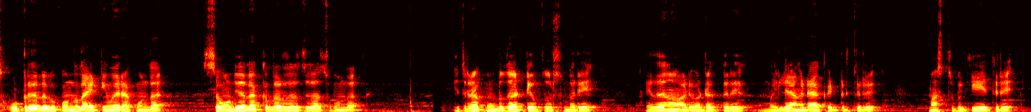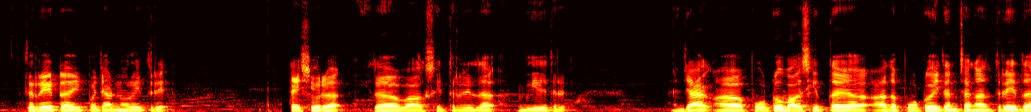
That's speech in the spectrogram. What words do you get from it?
ಸ್ಕೂಟ್ರ್ ಎಲ್ಲ ಬೇಕೊಂದು, ಲೈಟಿಂಗ್ ವೈರ್ ಹಾಕೊಂಡ ಸೌಂಡ್ ಎಲ್ಲ ಕಲರ್ ಹಚ್ಕೊಂಡ ಈ ಥರ ಕುಂಡದ ಟೇಪ್ ತೋರಿಸ್ಬರಿ. ಇದು ನಾವು ಅಡ್ವರ್ಟ್ ರೀ ಇಲ್ಲೇ ಅಂಗಡ್ಯಾಗ ಇಟ್ಟಿರ್ತೀವಿ ರೀ ಮಸ್ತ್ ಬೇಕಿ ಐತ್ರಿ. ಇದು ರೇಟ ಇಪ್ಪತ್ತೆರಡು ನೂರು ಐತ್ರಿ. ತೈಸೂರ ಇದು ಬಾಕ್ಸ್ ಐತ್ರಿ, ಇದು ಬಿಗಿದೈತ್ರಿ. ಜಾಗ ಫೋಟೋ ಬಾಕ್ಸ್ಗಿಂತ ಅದು ಫೋಟೋ ಐತನ್ ಚಂದ ಆತ್ರಿ ಇದು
